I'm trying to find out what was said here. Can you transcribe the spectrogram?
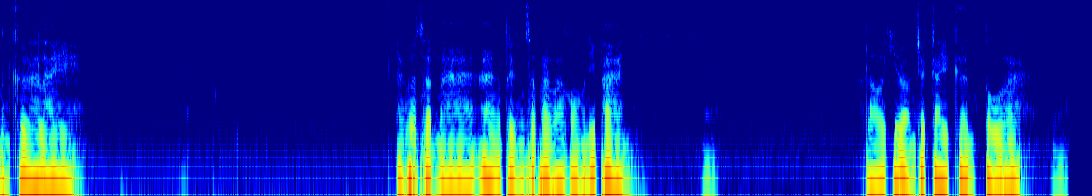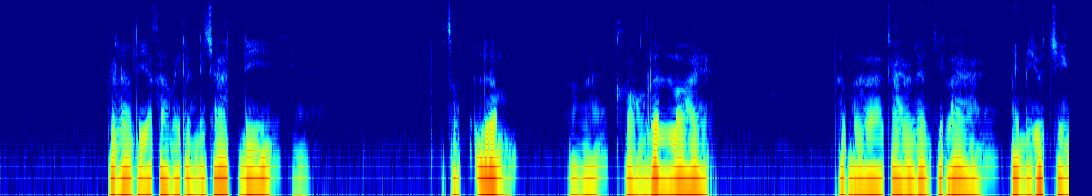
มันคืออะไร ในพุทธศาสนาอ้างถึงสภาวะของนิพพาน เราคิดว่ามันจะไกลเกินตัว เป็นเรื่องที่จะเข้าไม่ถึงในชาตินี้ สุดเอื้อมแล้วก็ของเลื่อนลอยเผลอๆกลายเป็นเรื่องคิดว่าไม่มีอยู่จริง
